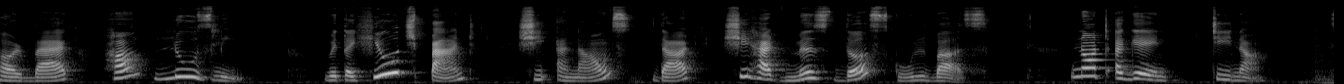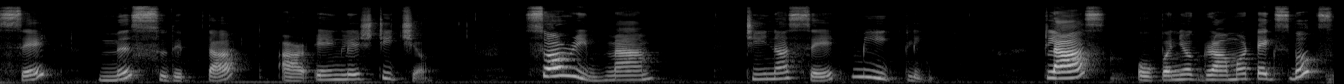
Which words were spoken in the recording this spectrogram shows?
Her bag hung loosely. With a huge pant, she announced that she had missed the school bus. Not again, Tina, said Miss Sudipta, our English teacher. Sorry, ma'am, Tina said meekly. Class, open your grammar textbooks.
